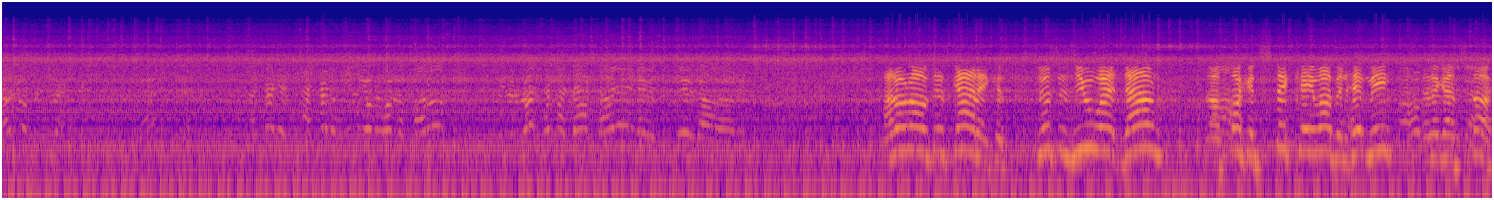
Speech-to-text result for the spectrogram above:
Yeah, let's go for sure. I tried to, I tried to wheelie over one of the puddles, and the rut hit my back tire, and it was, it was all over. I don't know if this it, because just as you went down, a fucking stick came up and hit me, and I got stuck.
